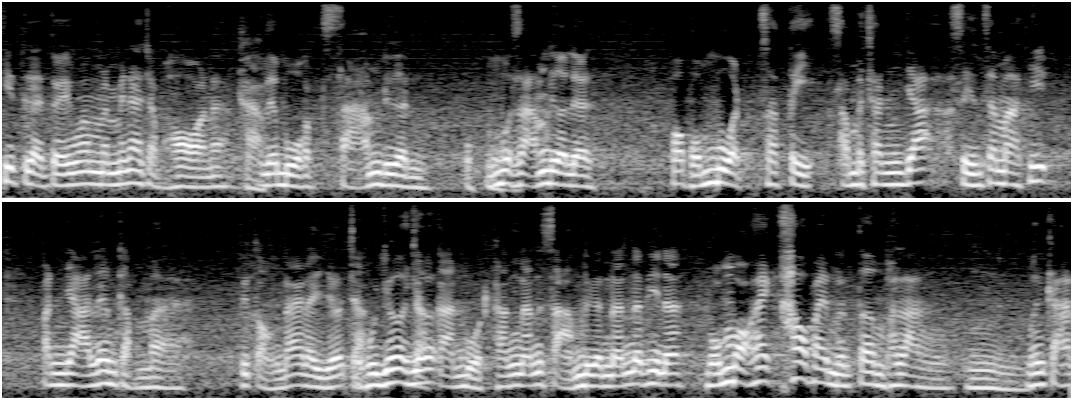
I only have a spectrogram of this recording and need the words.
คิดกับตัวเองว่ามันไม่น่าจะพอนะครับเลยบวกสามเดือนผมบวชสามเดือนเลยพอผมบวชสติสัมปชัญญะศีลสมาธิปัญญาเริ่มกลับมา พี่ต๋องได้อะไรเยอะจากโอ้โหเยอะเยจาอะกการบวชครั้งนั้น 3 เดือนนั้นนะพี่นะ ผมบอกให้เข้าไปเหมือนเติมพลังเหมือนการ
